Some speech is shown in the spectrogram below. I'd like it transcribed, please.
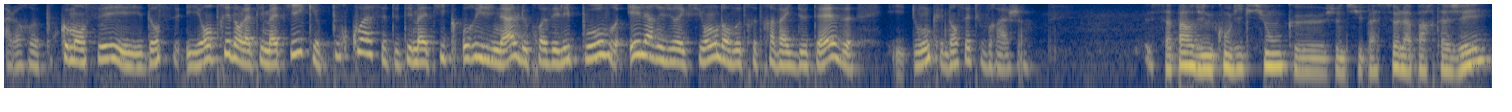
Alors euh, pour commencer et, entrer dans la thématique, pourquoi cette thématique originale de croiser les pauvres et la résurrection dans votre travail de thèse et donc dans cet ouvrage? Ça part d'une conviction que je ne suis pas seul à partager,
